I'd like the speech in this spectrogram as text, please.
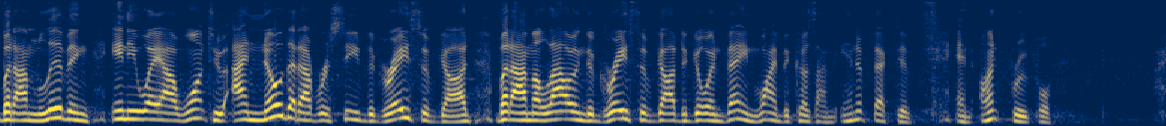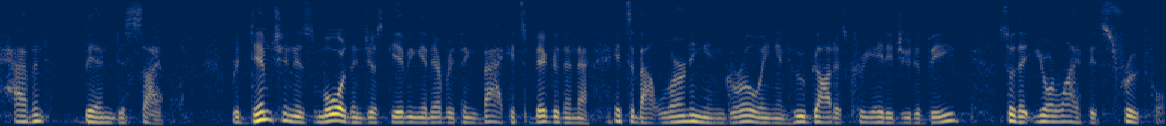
but I'm living any way I want to. I know that I've received the grace of God, but I'm allowing the grace of God to go in vain. Why? Because I'm ineffective and unfruitful. I haven't been discipled. Redemption is more than just giving it everything back. It's bigger than that. It's about learning and growing in who God has created you to be so that your life is fruitful.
